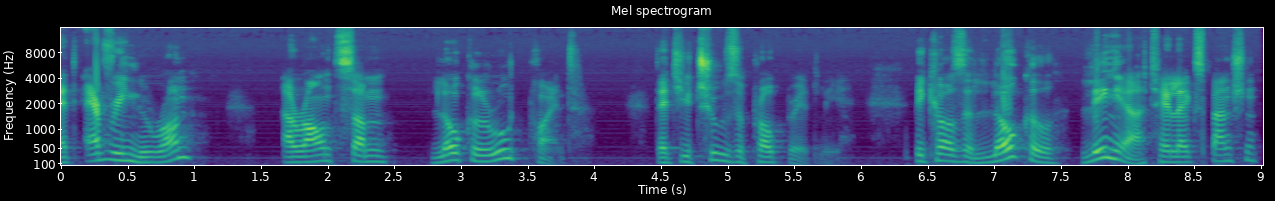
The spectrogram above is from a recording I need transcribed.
at every neuron around some local root point that you choose appropriately because a local linear Taylor expansion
